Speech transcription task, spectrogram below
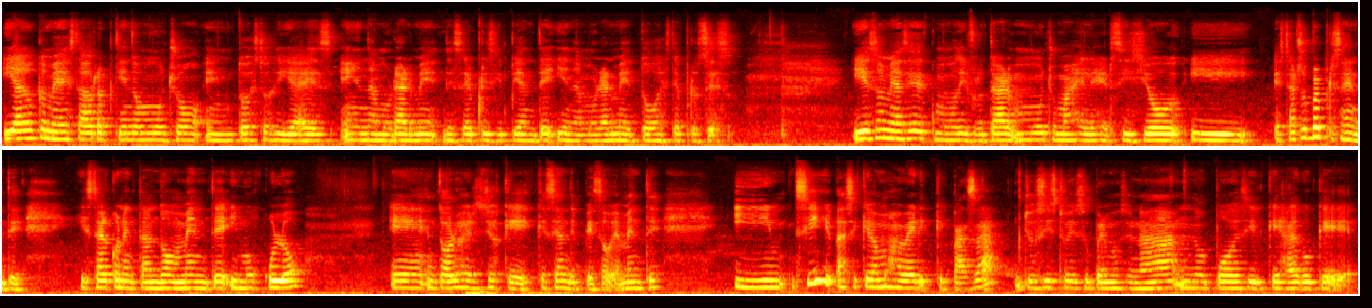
y, algo que me he estado repitiendo mucho en todos estos días es enamorarme de ser principiante y enamorarme de todo este proceso. Y eso me hace como disfrutar mucho más el ejercicio y estar súper presente y estar conectando mente y músculo eh, en todos los ejercicios que, que sean de peso, obviamente. Y sí, así que vamos a ver qué pasa. Yo sí estoy súper emocionada. No puedo decir que es algo que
